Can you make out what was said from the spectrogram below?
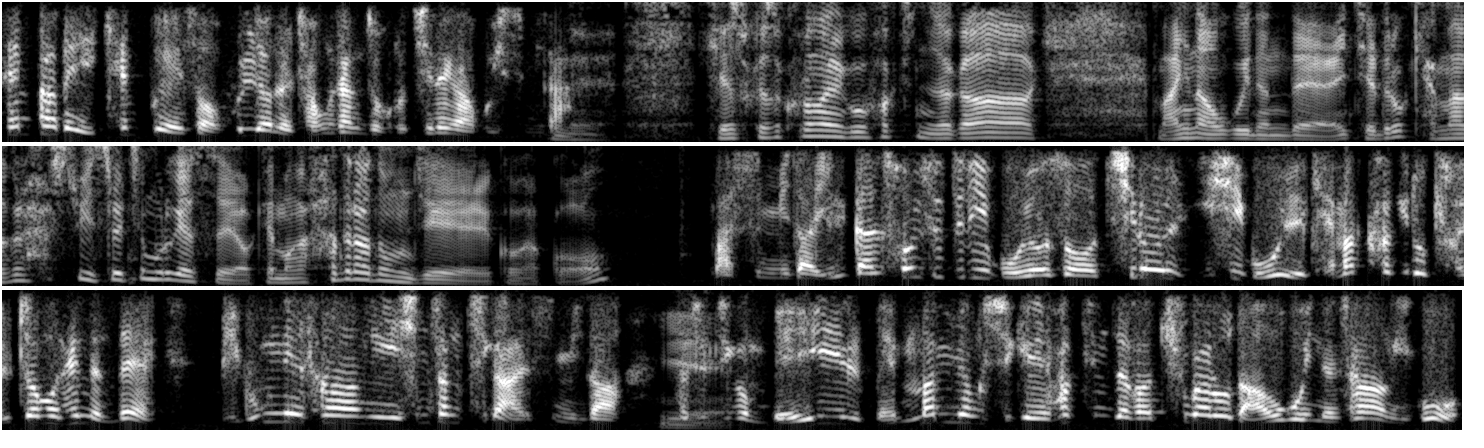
탬파베이 캠프에서 훈련을 정상적으로 진행하고 있습니다. 네. 계속해서 코로나19 확진자가 많이 나오고 있는데 제대로 개막을 할 수 있을지 모르겠어요. 개막을 하더라도 문제일 것 같고. 맞습니다. 일단 선수들이 모여서 7월 25일 개막하기로 결정을 했는데 미국 내 상황이 심상치가 않습니다. 사실 예. 지금 매일 몇만 명씩의 확진자가 추가로 나오고 있는 상황이고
